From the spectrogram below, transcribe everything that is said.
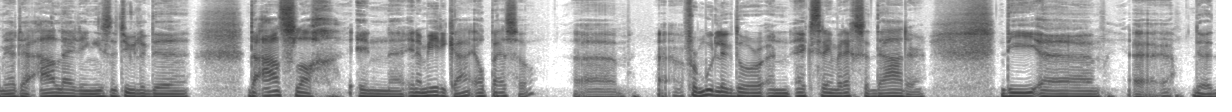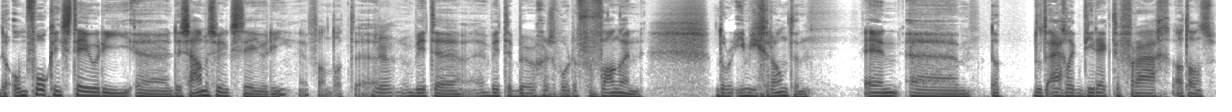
ja, de aanleiding is natuurlijk de, de aanslag in, in Amerika, El Paso. Uh, vermoedelijk door een extreemrechtse dader. Die uh, uh, de, de omvolkingstheorie, de samenzweringstheorie, van dat ja. witte, witte burgers worden vervangen door immigranten. En ehm, dat doet eigenlijk direct de vraag, althans,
